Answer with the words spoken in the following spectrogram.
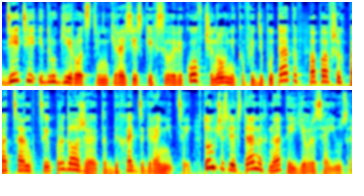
дети и другие родственники российских силовиков, чиновников и депутатов, попавших под санкции, продолжают отдыхать за границей, в том числе в странах НАТО и Евросоюза.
